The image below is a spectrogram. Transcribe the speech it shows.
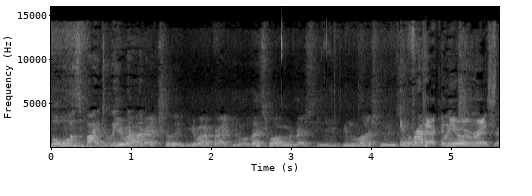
laws by doing You that. are actually, you are breaking the law. That's why I'm arresting you in relation to In front How of can my you children, arrest her?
